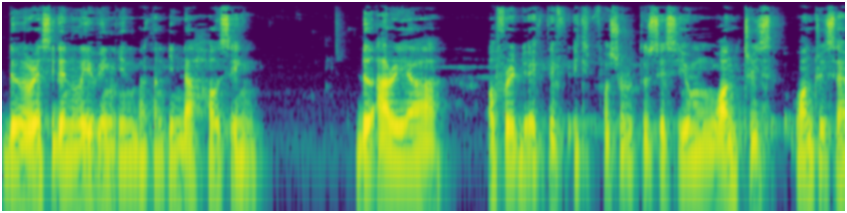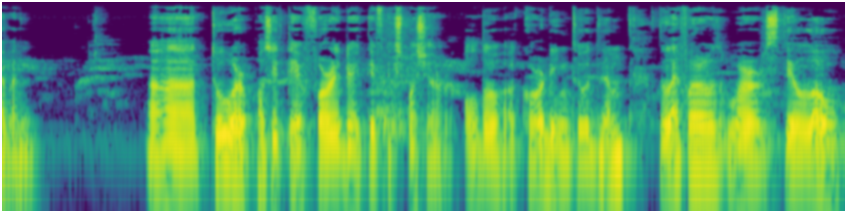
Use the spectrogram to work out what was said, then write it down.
the resident living in Batan Indah housing. The area of radioactive exposure to cesium-137. Uh, two were positive for radioactive exposure, although according to them, the levels were still low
